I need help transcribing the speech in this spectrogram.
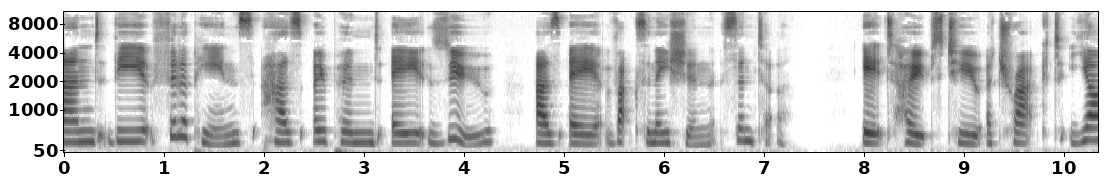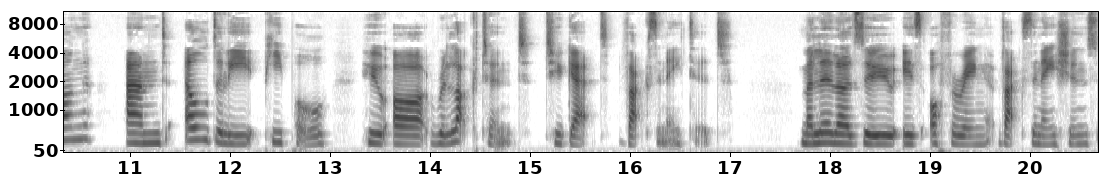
And the Philippines has opened a zoo as a vaccination centre. It hopes to attract young and elderly people who are reluctant to get vaccinated. Manila Zoo is offering vaccinations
